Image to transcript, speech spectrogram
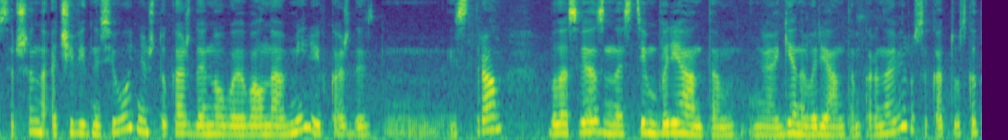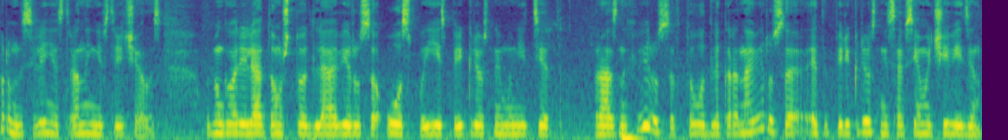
совершенно очевидно сегодня, что каждая новая волна в мире и в каждой из стран была связана с тем вариантом, э, геновариантом коронавируса, с которым население страны не встречалось. Вот мы говорили о том, что для вируса ОСПы есть перекрестный иммунитет разных вирусов, то вот для коронавируса этот перекрест не совсем очевиден.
